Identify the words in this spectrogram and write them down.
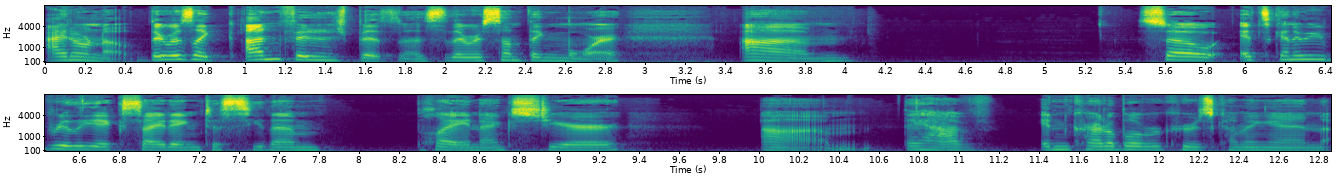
I don't know. There was like unfinished business. There was something more. Um so it's going to be really exciting to see them play next year. Um, they have incredible recruits coming in.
